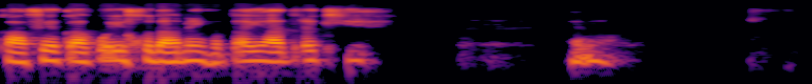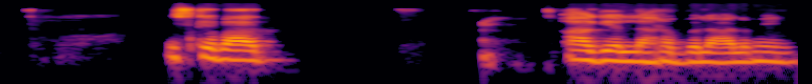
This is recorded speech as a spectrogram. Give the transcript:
کافر کا کوئی خدا نہیں ہوتا، یاد رکھیے، ہے نا؟ اس کے بعد آگے اللہ رب العالمین۔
